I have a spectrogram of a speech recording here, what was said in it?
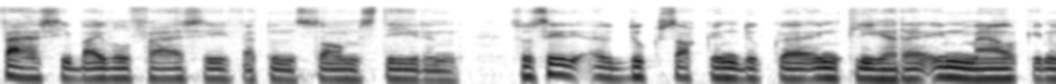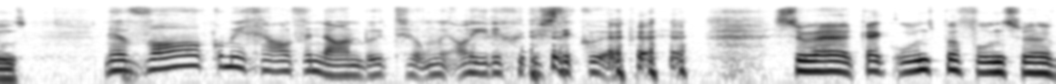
versie Bybelversie wat ons saam stuur en so sê 'n doeksak en doeke en klere en melk en ons Nou waar kom die geld vandaan boet om al hierdie goedes te koop? So uh, kyk ons befonds so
